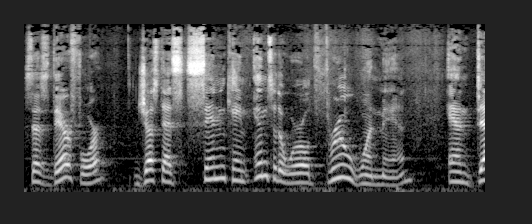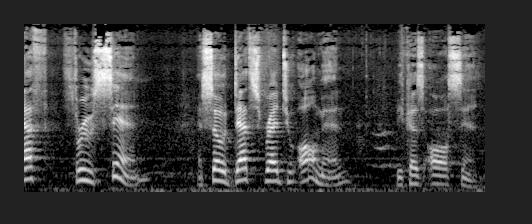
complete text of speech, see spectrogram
says therefore just as sin came into the world through one man and death through sin and so death spread to all men because all sinned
